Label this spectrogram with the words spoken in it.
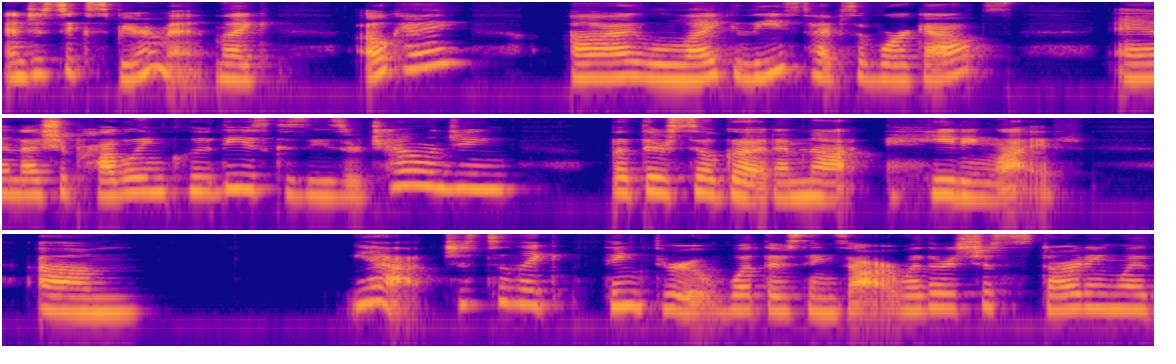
and just experiment. Like, okay, I like these types of workouts and I should probably include these because these are challenging, but they're so good. I'm not hating life. Um, yeah, just to like think through what those things are, whether it's just starting with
